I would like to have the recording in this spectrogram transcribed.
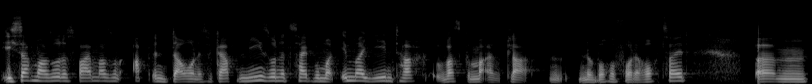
ich sag mal so, das war immer so ein Up and Down. Es gab nie so eine Zeit, wo man immer jeden Tag was gemacht hat. Also klar, eine Woche vor der Hochzeit. Ähm,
